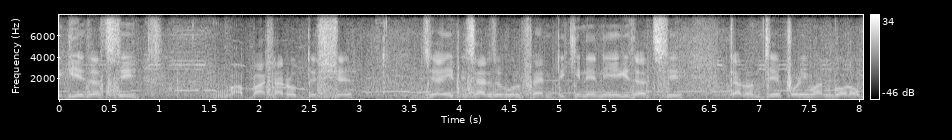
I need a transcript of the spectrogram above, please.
এগিয়ে যাচ্ছি বাসার উদ্দেশ্যে। যে এই রিচার্জেবল ফ্যানটি কিনে নিয়ে যাচ্ছি, কারণ যে পরিমাণ গরম,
